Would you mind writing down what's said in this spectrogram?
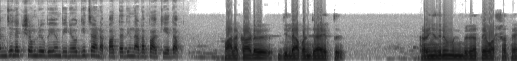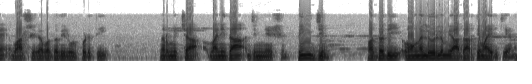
അഞ്ച് ലക്ഷം രൂപയും വിനിയോഗിച്ചാണ് പദ്ധതി നടപ്പാക്കിയത് പാലക്കാട് ജില്ലാ പഞ്ചായത്ത് കഴിഞ്ഞതിനു മുൻപിലത്തെ വർഷത്തെ വാർഷിക പദ്ധതിയിൽ ഉൾപ്പെടുത്തി നിർമ്മിച്ച വനിതാ ജിംനേഷ്യം പിങ്ക് ജിം പദ്ധതി ഓങ്ങല്ലൂരിലും യാഥാർത്ഥ്യമായിരിക്കുകയാണ്.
